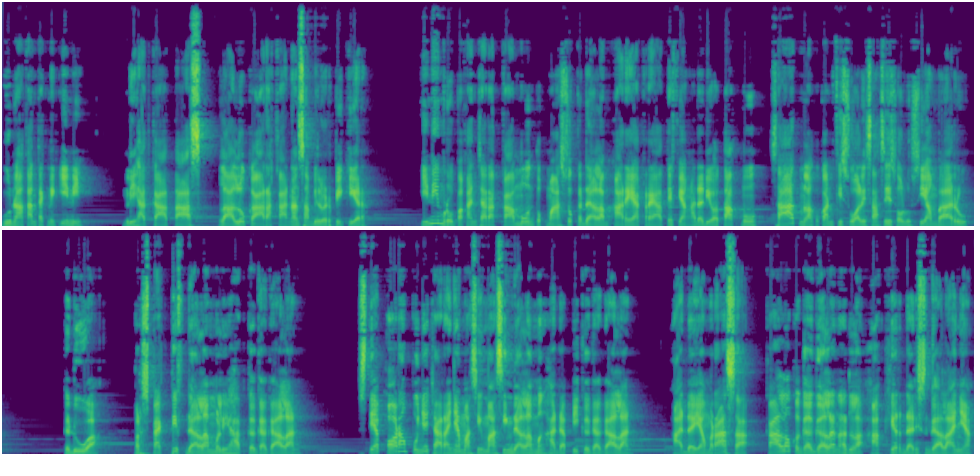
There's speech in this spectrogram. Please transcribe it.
gunakan teknik ini. Melihat ke atas, lalu ke arah kanan sambil berpikir, ini merupakan cara kamu untuk masuk ke dalam area kreatif yang ada di otakmu saat melakukan visualisasi solusi yang baru. Kedua, perspektif dalam melihat kegagalan. Setiap orang punya caranya masing-masing dalam menghadapi kegagalan. Ada yang merasa kalau kegagalan adalah akhir dari segalanya.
